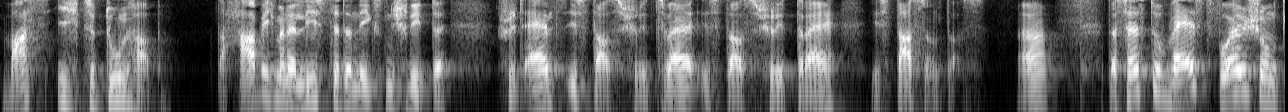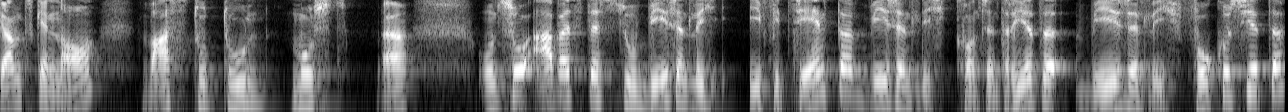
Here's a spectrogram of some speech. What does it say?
was ich zu tun habe. Da habe ich meine Liste der nächsten Schritte. Schritt eins ist das, Schritt zwei ist das, Schritt drei ist das und das. Ja? Das heißt, du weißt vorher schon ganz genau, was du tun musst. Ja? Und so arbeitest du wesentlich effizienter, wesentlich konzentrierter, wesentlich fokussierter,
